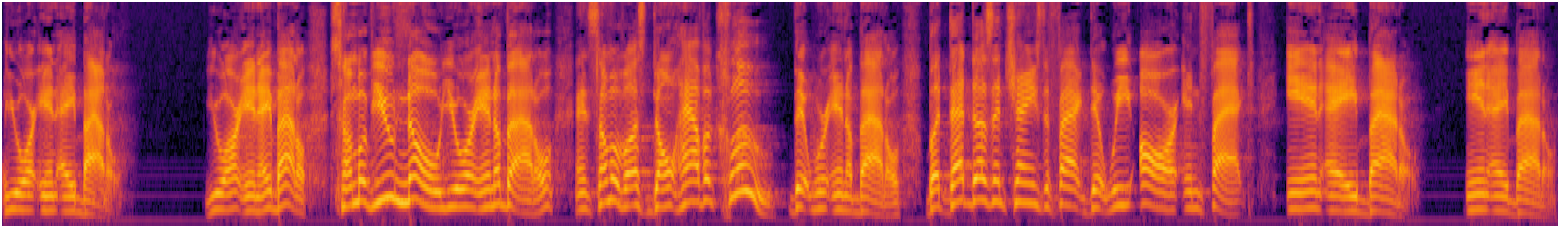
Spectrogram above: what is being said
you are in a battle. You are in a battle. Some of you know you are in a battle, and some of us don't have a clue that we're in a battle. But that doesn't change the fact that we are, in fact, in a battle. In a battle.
